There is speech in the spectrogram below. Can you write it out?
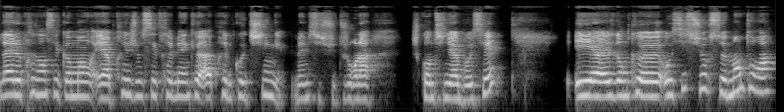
là le présent c'est comment, et après je sais très bien qu'après le coaching, même si je suis toujours là, je continue à bosser, et euh, donc euh, aussi sur ce mentorat,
